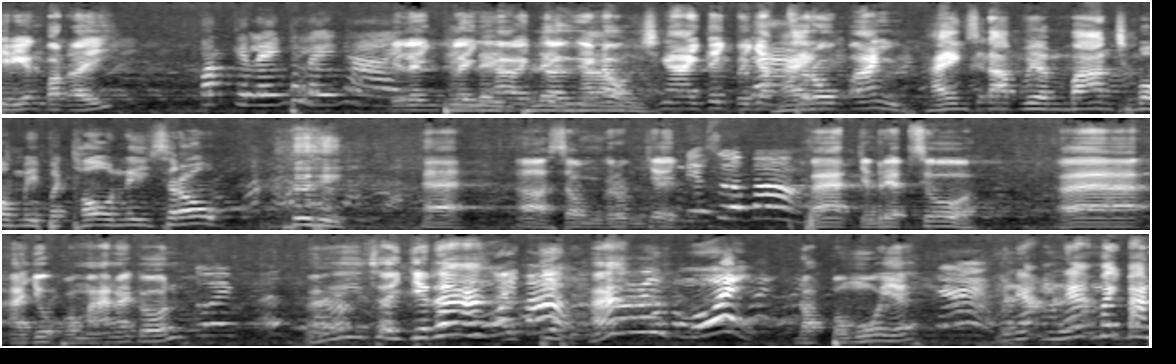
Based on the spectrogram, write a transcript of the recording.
ច្រៀងបទអីបាត់គេលេងភ្លេងហើយគេលេងភ្លេងហើយទៅឯនោះឆ្ងាយតិចប្រយ័ត្នស្រូបអញហែងស្ដាប់វាមិនបានឈ្មោះមីបថោនេះស្រោបហ่า អសូមគ្រប់ជើញជំរាបសួរបងបាទជំរាបសួរអឺអាយុប្រហែលហើយកូនទួយអីស្អីទៀតហ៎មួយបងហ៎6 16ហ៎ចាម្នាក់ម្នាក់មិនបាន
